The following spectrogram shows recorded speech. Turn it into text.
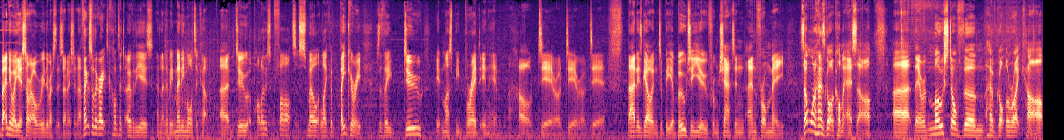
but anyway, yeah, sorry, I'll read the rest of this donation. Now, thanks for the great content over the years, and let there be many more to come. Uh, do Apollo's farts smell like a bakery? Because if they do, it must be bread in him. Oh dear, oh dear, oh dear. That is going to be a boo to you from chat and, and from me. Someone has got a Comet SR. Uh, there, most of them have got the right car.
